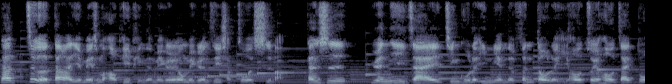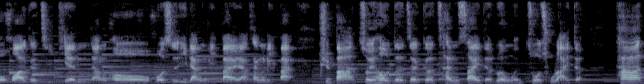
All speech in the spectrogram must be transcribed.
那这个当然也没什么好批评的。每个人有每个人自己想做的事嘛。但是愿意在经过了一年的奋斗了以后，最后再多花个几天，然后或是一两个礼拜、两三个礼拜，去把最后的这个参赛的论文做出来的，他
